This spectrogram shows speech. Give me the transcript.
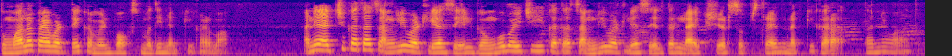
तुम्हाला काय वाटते कमेंट बॉक्समध्ये नक्की कळवा. आणि आजची कथा चांगली वाटली असेल गंगूबाईची ही कथा चांगली वाटली असेल तर लाईक शेअर सबस्क्राईब नक्की करा. धन्यवाद.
